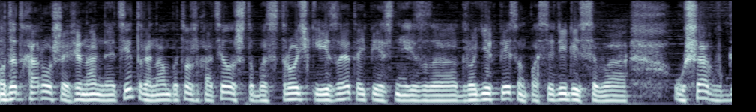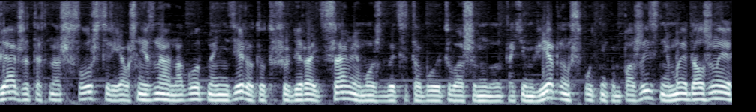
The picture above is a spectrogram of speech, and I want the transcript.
Вот это хорошие финальные титры. Нам бы тоже хотелось, чтобы строчки из этой песни, из э, других песен поселились в ушах, в гаджетах наших слушателей. Я уж не знаю, на год, на неделю, тут уж убирайте сами. Может быть, это будет вашим таким верным спутником по жизни. Мы должны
